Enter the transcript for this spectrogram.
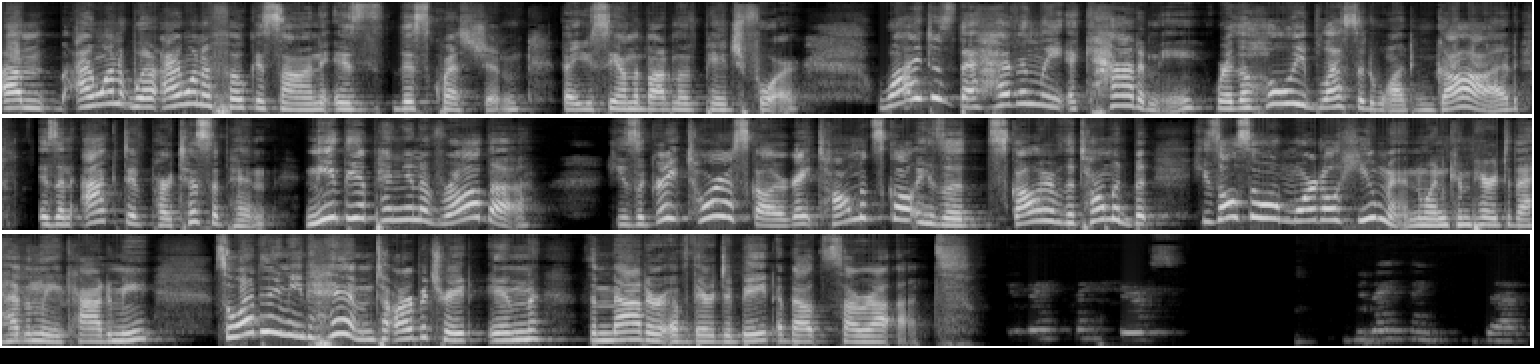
Um, I want what I want to focus on is this question that you see on the bottom of page four. Why does the heavenly academy, where the holy blessed one, God, is an active participant, need the opinion of Rabbah? He's a great Torah scholar, a great Talmud scholar. He's a scholar of the Talmud, but he's also a mortal human when compared to the heavenly academy. So why do they need him to arbitrate in the matter of their debate about Tzara'at? Do they think there's, do they think that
